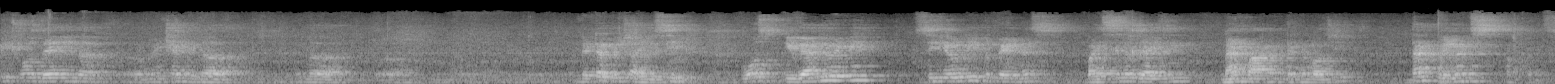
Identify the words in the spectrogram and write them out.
which was there in the uh, mentioned in the in the uh, letter which I received was evaluating security preparedness by synergizing manpower and technology that prevents occurrence.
